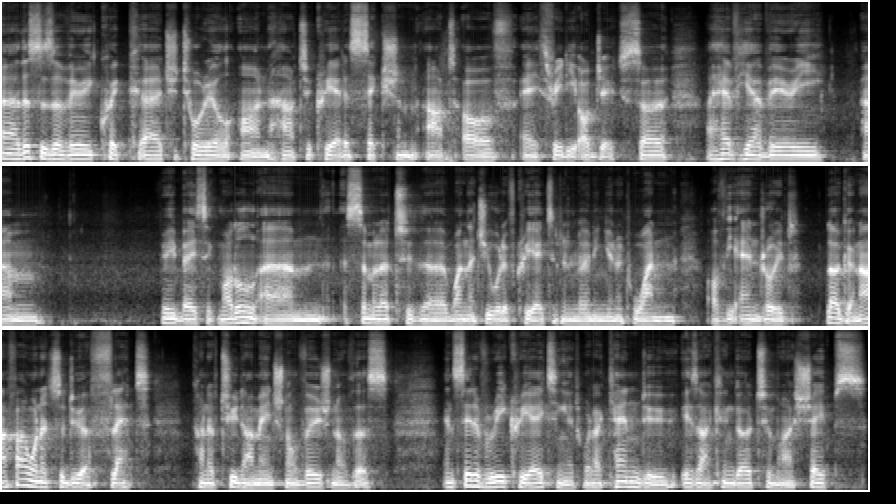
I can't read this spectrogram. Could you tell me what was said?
Uh, this is a very quick uh, tutorial on how to create a section out of a 3D object. So I have here a very, um, very basic model, um, similar to the one that you would have created in Learning Unit 1 of the Android logo. Now, if I wanted to do a flat kind of two-dimensional version of this, instead of recreating it, what I can do is I can go to my Shapes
